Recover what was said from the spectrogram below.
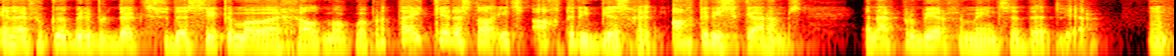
en hy verkoop hierdie produk, so dis seker maar hoe hy geld maak. Maar partykeer is daar iets agter die besigheid, agter die skerms en ek probeer vir mense dit leer. Mm,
